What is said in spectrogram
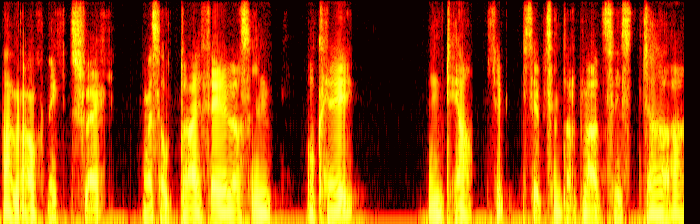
aber auch nicht schlecht. Also drei Fehler sind okay. Und ja, sieb- 17. Platz ist äh,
